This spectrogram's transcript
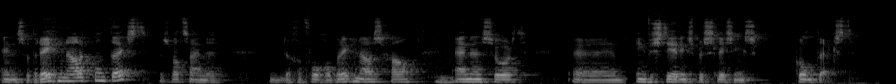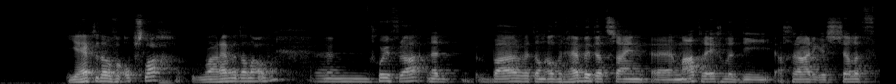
in een soort regionale context, dus wat zijn de, de gevolgen op regionale schaal, mhm. en een soort investeringsbeslissingscontext. Je hebt het over opslag, waar hebben we het dan over? Um, goeie vraag. waar we het dan over hebben, dat zijn uh, maatregelen die agrariërs zelf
